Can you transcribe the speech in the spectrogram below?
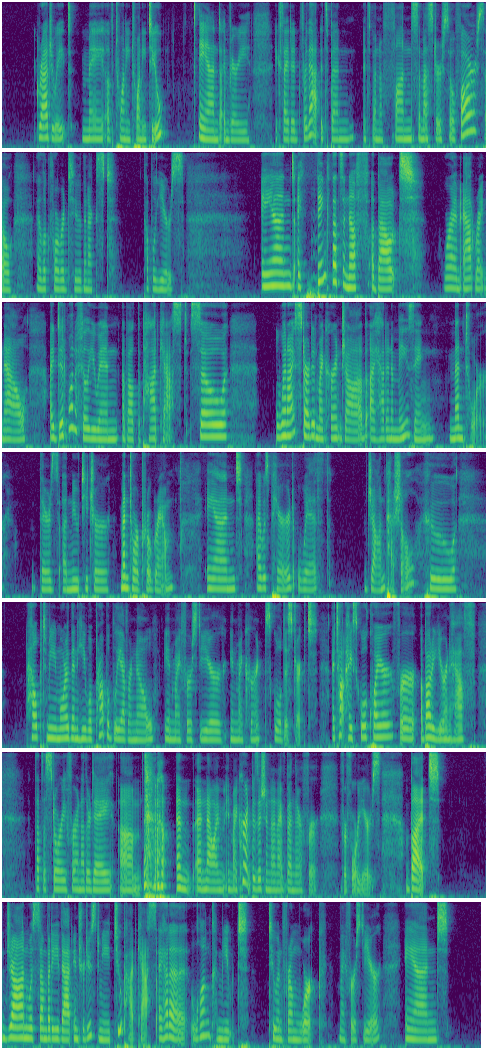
graduate May of 2022, and I'm very excited for that. It's been it's been a fun semester so far, so I look forward to the next couple years. And I think that's enough about where I'm at right now. I did want to fill you in about the podcast. So, when I started my current job, I had an amazing mentor. There's a new teacher mentor program and I was paired with John Peschel, who helped me more than he will probably ever know in my first year in my current school district. I taught high school choir for about a year and a half. That's a story for another day. Um, and and now I'm in my current position, and I've been there for for four years. But John was somebody that introduced me to podcasts. I had a long commute to and from work my first year, and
